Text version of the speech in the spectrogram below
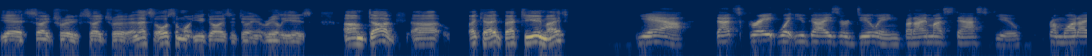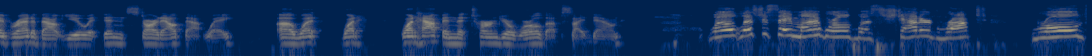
yeah, so true, so true. And that's awesome what you guys are doing. It really is. Um, Doug, uh, okay, back to you, mate. Yeah, that's great what you guys are doing, but I must ask you, from what I've read about you, it didn't start out that way. Uh, what what what happened that turned your world upside down? Well, let's just say my world was shattered, rocked, rolled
